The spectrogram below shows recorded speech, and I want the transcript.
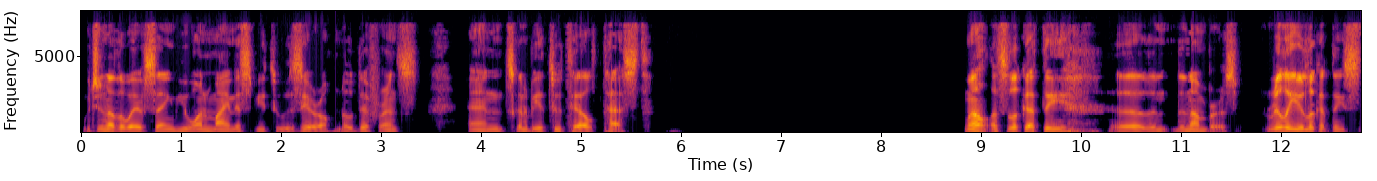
which is another way of saying mu1 minus mu2 is zero, no difference. And it's going to be a two-tailed test. Well, let's look at the, uh, the, the numbers. Really, you look at these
